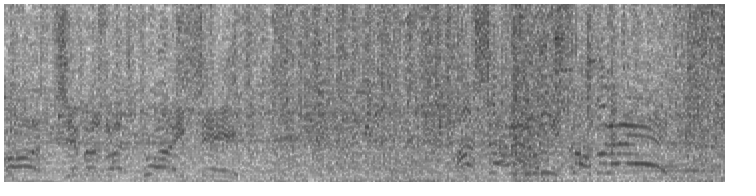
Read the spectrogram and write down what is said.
Oh, j'ai besoin de toi ici. Acharne lui sort de l'allée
